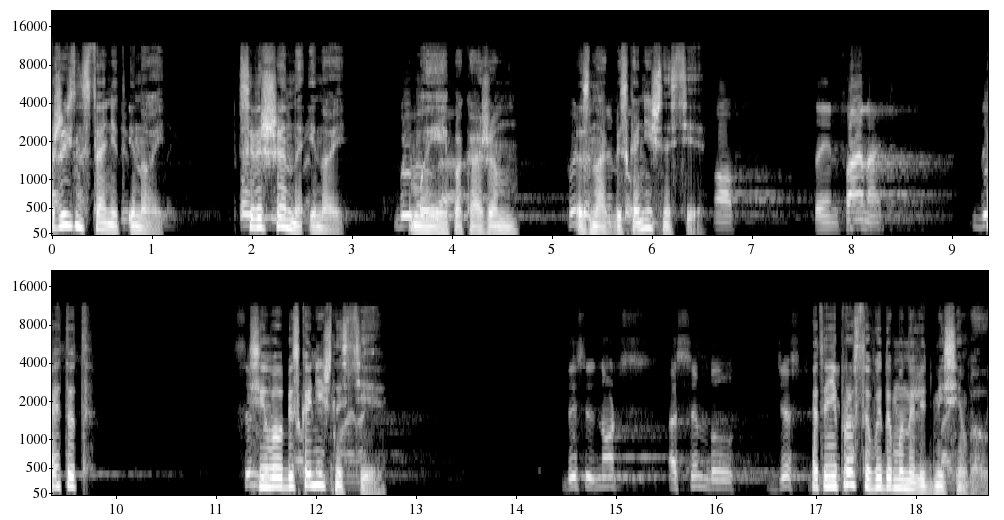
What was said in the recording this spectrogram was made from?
жизнь станет иной, совершенно иной. Мы покажем знак бесконечности. Этот символ бесконечности. Это не просто выдуманный людьми символ.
